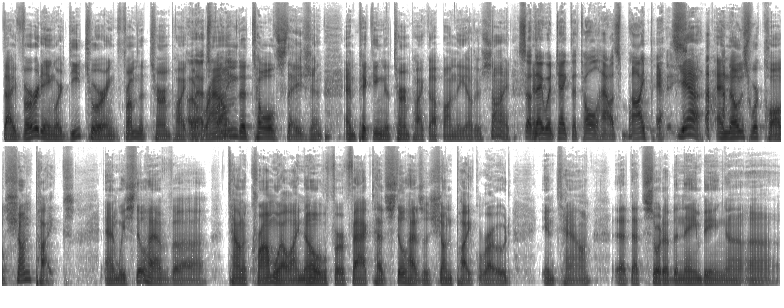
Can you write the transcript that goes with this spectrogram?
diverting or detouring from the turnpike Oh, around funny. the toll station and picking the turnpike up on the other side. So they would take the toll house bypass. Yeah, and those were called shun pikes, and we still have uh, town of Cromwell. I know for a fact has still has a shun pike road in town. Uh, that's sort of the name being a,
